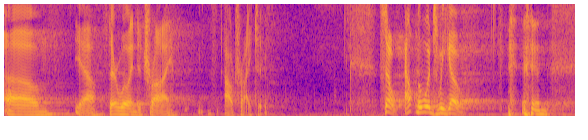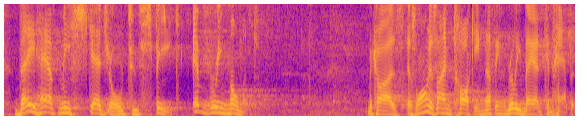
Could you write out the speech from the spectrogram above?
Um, yeah, if they're willing to try, I'll try to. So out in the woods we go. and they have me scheduled to speak every moment. Because as long as I'm talking, nothing really bad can happen.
